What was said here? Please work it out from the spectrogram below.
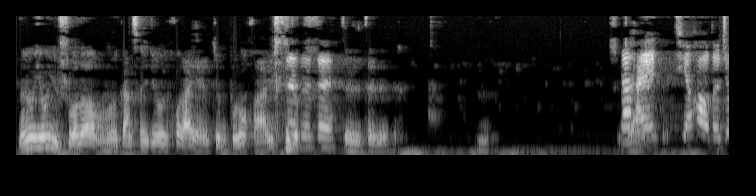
能用英语说的，我们干脆就后来也就不用法语。对对对对对对对，嗯，那还挺好的，就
